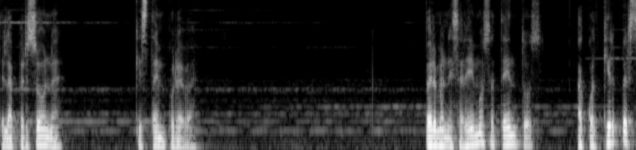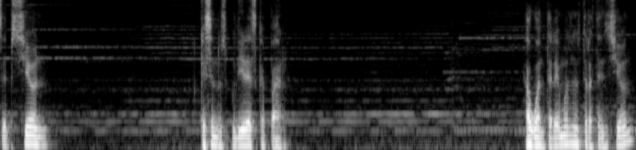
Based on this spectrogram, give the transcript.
de la persona que está en prueba. Permaneceremos atentos a cualquier percepción que se nos pudiera escapar. Aguantaremos nuestra atención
